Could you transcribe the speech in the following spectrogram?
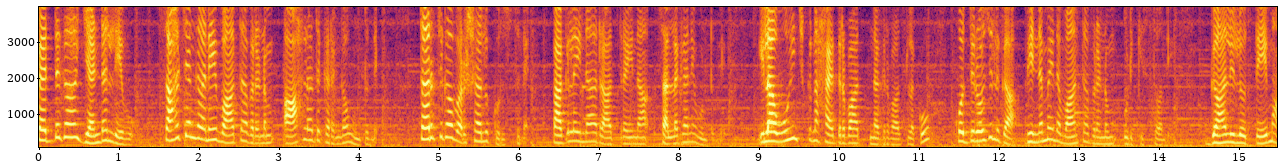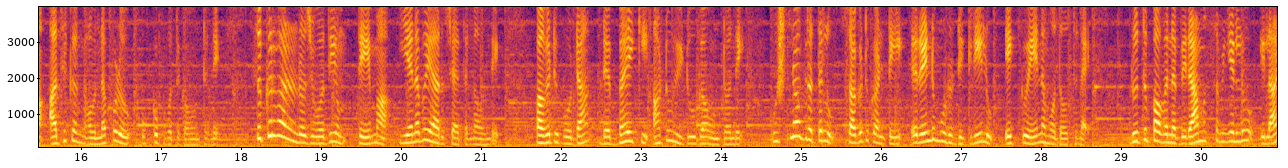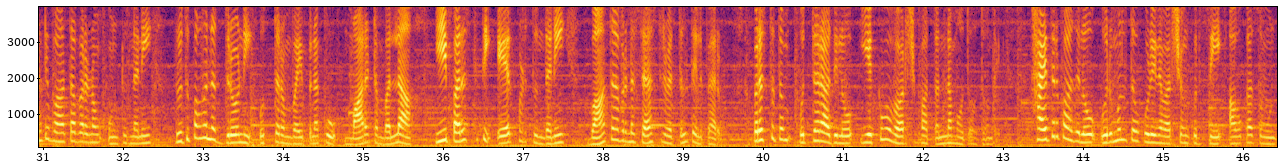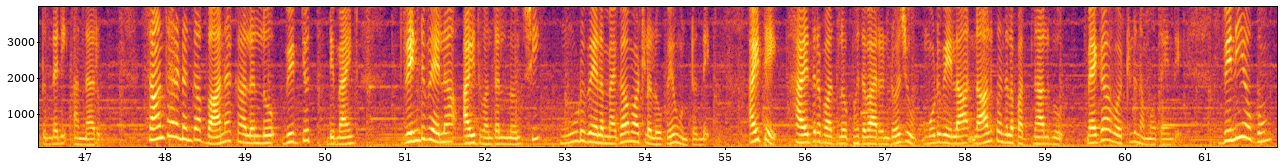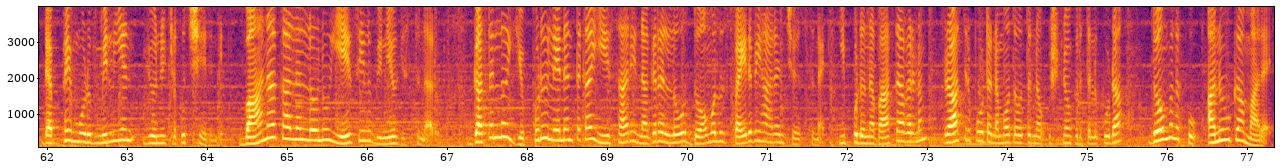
పెద్దగా ఎండలు లేవు. సహజంగానే వాతావరణం ఆహ్లాదకరంగా ఉంటుంది. తరచుగా వర్షాలు కురుస్తున్నాయి. పగలైనా రాత్రైనా చల్లగానే ఉంటుంది. ఇలా ఊహించుకున్న హైదరాబాద్ నగరవాసులకు కొద్ది రోజులుగా భిన్నమైన వాతావరణం ఉడికిస్తోంది. గాలిలో తేమ అధికంగా ఉన్నప్పుడు ఉక్కుపోతగా ఉంటుంది. శుక్రవారం రోజు ఉదయం తేమ ఎనభై ఆరు శాతంగా ఉంది. పగటిపూట డెబ్బైకి అటు ఇటుగా ఉంటుంది. ఉష్ణోగ్రతలు సగటు కంటే రెండు మూడు డిగ్రీలు ఎక్కువే నమోదవుతున్నాయి. రుతుపవన విరామ సమయంలో ఇలాంటి వాతావరణం ఉంటుందని రుతుపవన ద్రోణి ఉత్తరం వైపునకు మారటం వల్ల ఈ పరిస్థితి ఏర్పడుతుందని వాతావరణ శాస్త్రవేత్తలు తెలిపారు. ప్రస్తుతం ఉత్తరాదిలో ఎక్కువ వర్షపాతం నమోదవుతోంది. హైదరాబాదులో ఉరుములతో కూడిన వర్షం కురిసే అవకాశం ఉంటుందని అన్నారు. సాధారణంగా వానాకాలంలో విద్యుత్ డిమాండ్ రెండు వేల ఐదు వందల నుంచి మూడు వేల మెగావాట్ల లోపే ఉంటుంది. అయితే హైదరాబాద్లో బుధవారం రోజు మూడు వేల నాలుగు వందల పద్నాలుగు మెగావాట్లు నమోదైంది. వినియోగం డెబ్బై మూడు మిలియన్ యూనిట్లకు చేరింది. వానాకాలంలోనూ ఏసీలు వినియోగిస్తున్నారు. గతంలో ఎప్పుడూ లేనంతగా ఈసారి నగరంలో దోమలు స్వైరవిహారం చేస్తున్నాయి. ఇప్పుడున్న వాతావరణం రాత్రిపూట నమోదవుతున్న ఉష్ణోగ్రతలు కూడా దోమలకు అనువుగా మారాయి.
